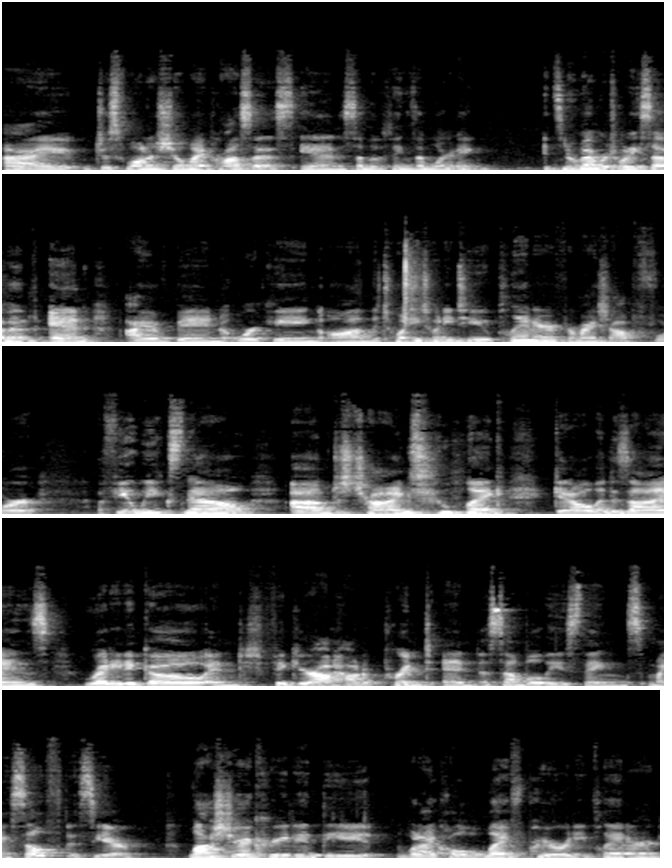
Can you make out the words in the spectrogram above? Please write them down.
I just want to show my process and some of the things I'm learning. It's November 27th and I have been working on the 2022 planner for my shop for a few weeks now, um, just trying to like get all the designs ready to go and figure out how to print and assemble these things myself this year. Last year I created the what I call the life priority planner.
